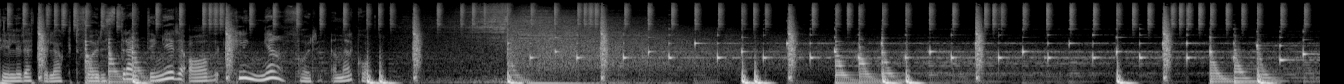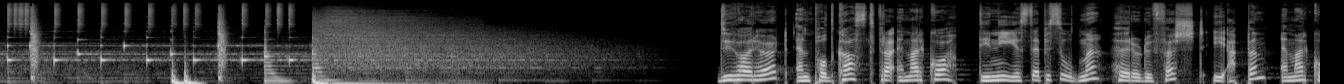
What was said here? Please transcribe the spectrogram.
Tilrettelagt for streitinger av Klynge for NRK. Du har hørt en podkast fra NRK. De nyeste episodene hører du først i appen NRK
